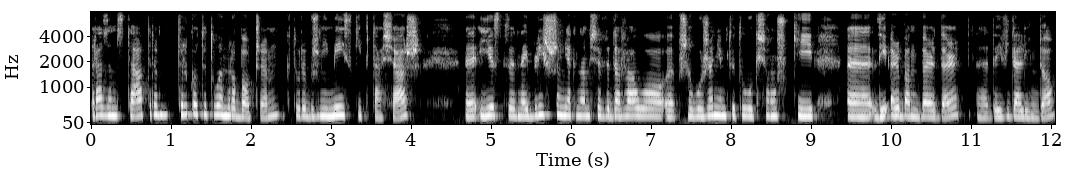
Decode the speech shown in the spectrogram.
razem z teatrem tylko tytułem roboczym, który brzmi Miejski Ptasiarz i jest najbliższym, jak nam się wydawało, przełożeniem tytułu książki The Urban Birder Davida Lindo.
